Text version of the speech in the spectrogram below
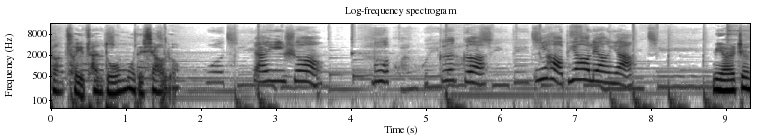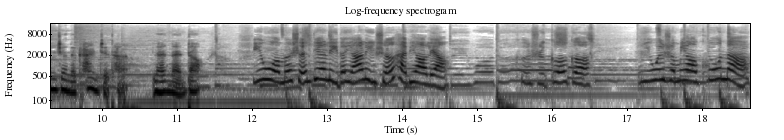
更璀璨夺目的笑容。牙医生，不，哥哥，你好漂亮呀！米儿怔怔地看着他，喃喃道：“比我们神殿里的雅里神还漂亮。可是哥哥，你为什么要哭呢？”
